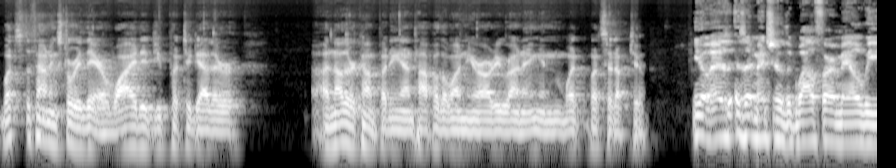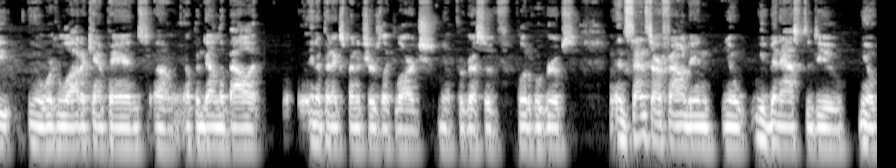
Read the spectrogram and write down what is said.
What's the founding story there? Why did you put together another company on top of the one you're already running, and what what's it up to? You know, as, as I mentioned with the Wildfire Mail, we you know, work a lot of campaigns um, up and down the ballot, independent expenditures like large, you know, progressive political groups. And since our founding, you know, we've been asked to do, you know,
